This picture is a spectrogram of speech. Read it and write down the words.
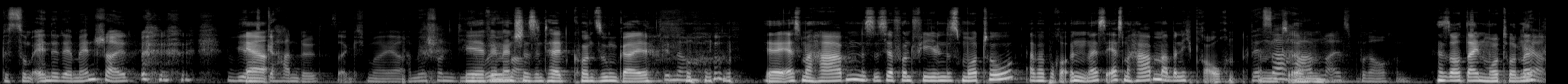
Bis zum Ende der Menschheit wird Ja. gehandelt, sag ich mal. Ja, haben ja schon die Wir, wir. Menschen sind halt konsumgeil. Genau. Ja, erstmal haben, das ist ja von vielen das Motto, aber weißt, erstmal haben, aber nicht brauchen. Besser Und, haben Ähm, als brauchen. das ist auch dein Motto, ne? Ja.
